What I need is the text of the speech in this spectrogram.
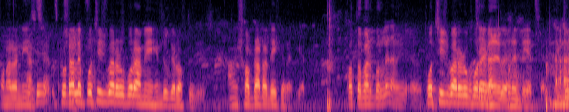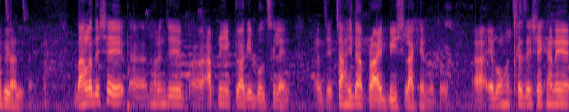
ওনারা নিয়েছে। আচ্ছা, আচ্ছা, টোটালে সমস্যা। পঁচিশ বারের উপরে আমি হিন্দুকে রক্ত দিয়েছি। আমি সব ডাটা রেখে রাখি আর কতবার বললেন? আমি পঁচিশ বারের উপরে 25 বারের হিন্দু- উপরে দিয়েছেন। আচ্ছা, আচ্ছা। বাংলাদেশে ধরেন যে আপনি একটু আগে বলছিলেন যে চাহিদা প্রায় বিশ লাখের মতো। এবং হচ্ছে যে সেখানে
